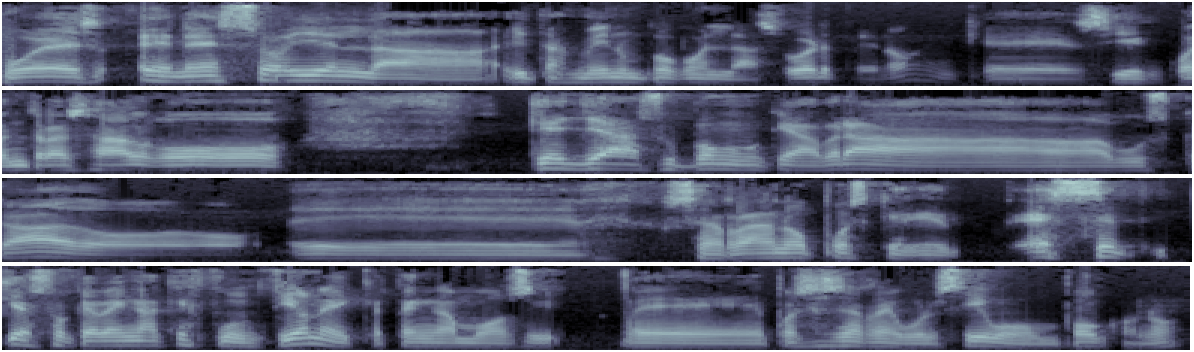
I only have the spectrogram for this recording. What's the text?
Pues en eso y en la y también un poco en la suerte, ¿no? En que si encuentras algo que ya supongo que habrá buscado eh, Serrano, pues que, eso que venga que funcione y que tengamos eh, pues ese revulsivo un poco, ¿no?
